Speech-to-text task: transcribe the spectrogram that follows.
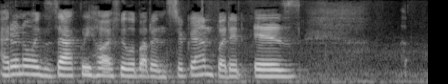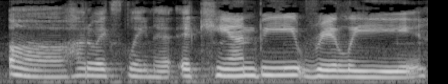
I don't know exactly how I feel about Instagram, but it is uh how do I explain it? It can be really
